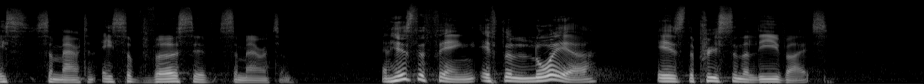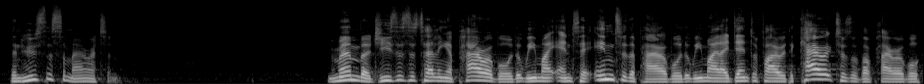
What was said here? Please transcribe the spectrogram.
A Samaritan, a subversive Samaritan. And here's the thing if the lawyer is the priest and the Levite, then who's the Samaritan? Remember, Jesus is telling a parable that we might enter into the parable, that we might identify with the characters of the parable,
